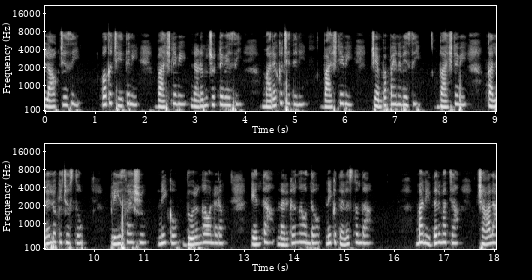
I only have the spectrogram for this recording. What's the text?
లాక్ చేసి ఒక చేతిని వైష్ణవి నడుము చుట్టూ వేసి మరొక చేతిని వైష్ణవి చెంపపైన వేసి వైష్ణవి కళ్ళల్లోకి చూస్తూ ప్లీజ్ వైషు నీకు దూరంగా ఉండడం ఎంత నరకంగా ఉందో నీకు తెలుస్తుందా? మన ఇద్దరి మధ్య చాలా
